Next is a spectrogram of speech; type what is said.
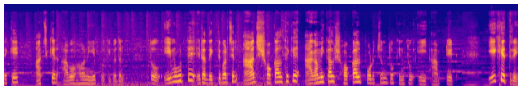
থেকে আজকের আবহাওয়া নিয়ে প্রতিবেদন। তো এই মুহূর্তে এটা দেখতে পাচ্ছেন, আজ সকাল থেকে আগামীকাল সকাল পর্যন্ত কিন্তু এই আপডেট এক্ষেত্রে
